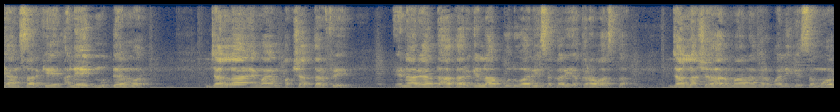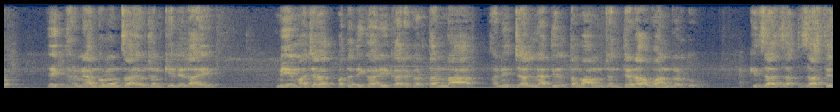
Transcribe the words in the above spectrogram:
यांसारखे अनेक मुद्द्यांवर जालना एम आय एम पक्षातर्फे येणाऱ्या दहा तारखेला बुधवारी सकाळी अकरा वाजता जालना शहर महानगरपालिकेसमोर एक धरणे आंदोलनाचं आयोजन केलेलं आहे. मी माझ्या पदाधिकारी कार्यकर्त्यांना आणि जालन्यातील तमाम जनतेला आवाहन करतो की जा जा जास्तीत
